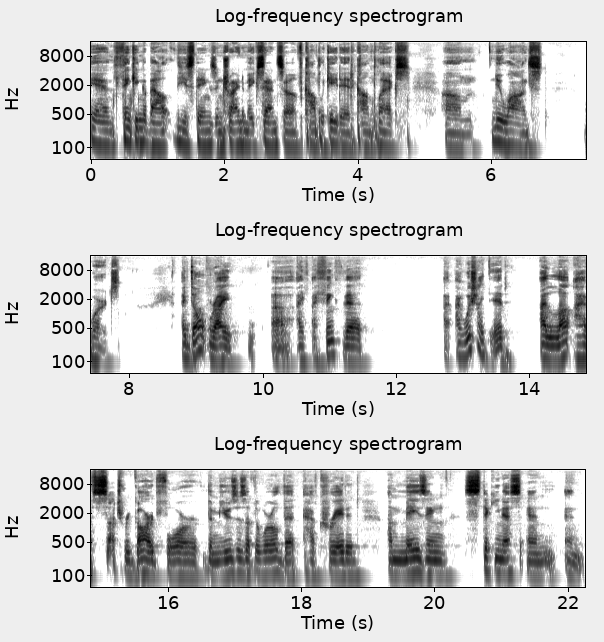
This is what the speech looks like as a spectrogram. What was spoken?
and thinking about these things and trying to make sense of complicated, complex, um, nuanced words? I don't write. Uh, I, I, think that I, I wish I did. I love. I have such regard for the muses of the world that have created amazing stickiness and and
